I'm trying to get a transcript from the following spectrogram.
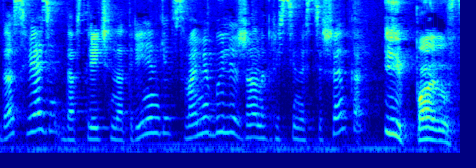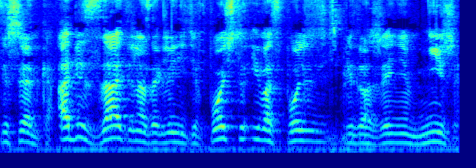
До связи, до встречи на тренинге. С вами были Жанна Христина Стешенко и Павел Стешенко. Обязательно загляните в почту и воспользуйтесь предложением ниже.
